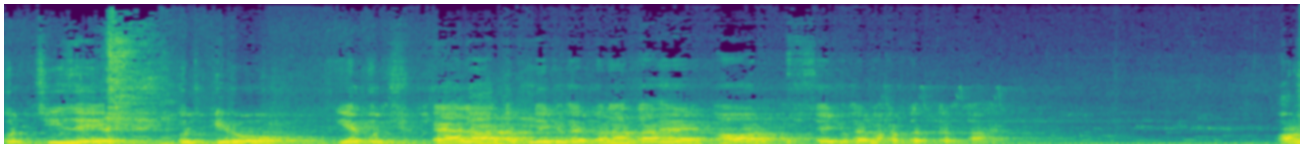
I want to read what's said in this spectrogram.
कुछ चीज़ें, कुछ गिरोह या कुछ ख्याल अपने जो है बनाता है और उससे जो है मोहब्बत करता है। और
